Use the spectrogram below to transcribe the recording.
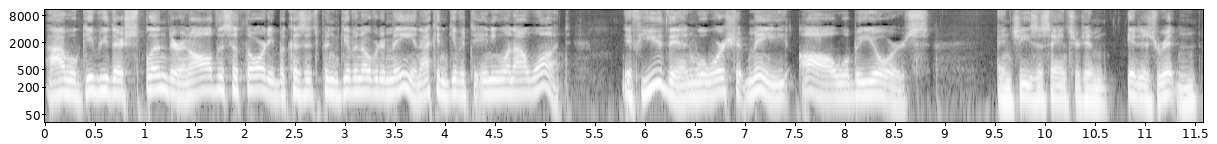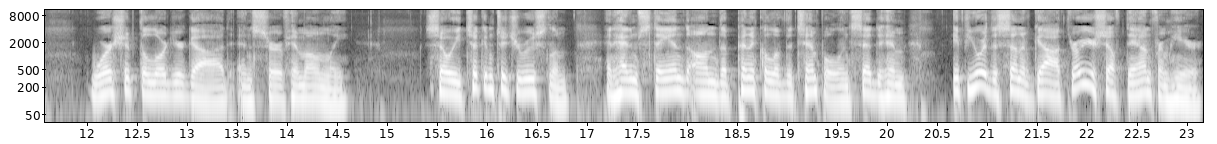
I will give you their splendor and all this authority because it's been given over to me, and I can give it to anyone I want. If you then will worship me, all will be yours. And Jesus answered him, It is written, Worship the Lord your God and serve him only. So he took him to Jerusalem and had him stand on the pinnacle of the temple and said to him, If you are the Son of God, throw yourself down from here,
